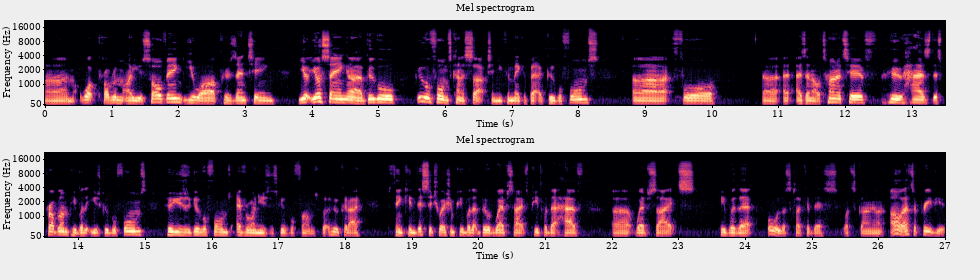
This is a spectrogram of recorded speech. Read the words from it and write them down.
um, what problem are you solving? You are presenting. You're, you're saying uh, Google Google Forms kind of sucks, and you can make a better Google Forms uh, for uh, as an alternative. Who has this problem? People that use Google Forms. Who uses Google Forms? Everyone uses Google Forms. But who could I think in this situation? People that build websites. People that have uh, websites. People that oh, let's click at this. What's going on? Oh, that's a preview.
